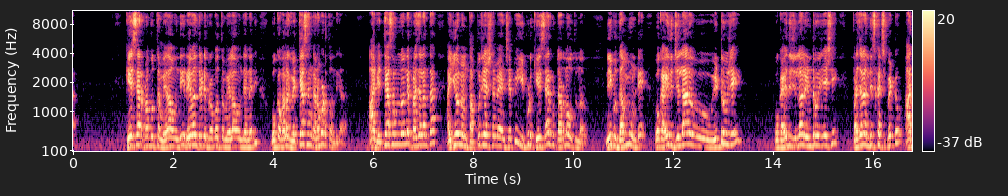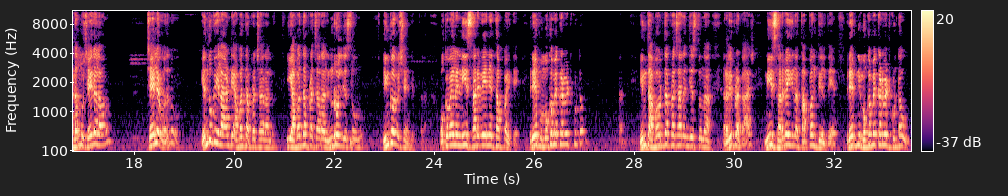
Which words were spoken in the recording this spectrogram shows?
కేసీఆర్ ప్రభుత్వం ఎలా ఉంది రేవంత్ రెడ్డి ప్రభుత్వం ఎలా ఉంది అనేది ఒక వాళ్ళకి వ్యత్యాసం కనబడుతుంది కదా. ఆ వ్యత్యాసంలోనే ప్రజలంతా అయ్యో మేము తప్పు చేసినామే అని చెప్పి ఇప్పుడు కేసీఆర్కు టర్న్ అవుతున్నారు. నీకు దమ్ము ఉంటే ఒక ఐదు జిల్లాలు ఇంటర్వ్యూ చేయి. ఒక ఐదు జిల్లాలు ఇంటర్వ్యూ చేసి ప్రజలను తీసుకొచ్చి పెట్టు. ఆ దమ్ము చేయగలవను చేయలేవు కదా నువ్వు. ఎందుకు ఇలాంటి అబద్ధ ప్రచారాలు? ఈ అబద్ధ ప్రచారాలు ఎన్రోల్ చేస్తావు నువ్వు? ఇంకో విషయం చెప్తారా ఒకవేళ నీ సర్వేనే తప్పైతే రేపు ముఖం ఎక్కడ పెట్టుకుంటావు? ఇంత అబద్ధ ప్రచారం చేస్తున్న రవిప్రకాష్ నీ సర్వేగిన తప్పని తేలితే రేపు నీ ముఖం ఎక్కడ పెట్టుకుంటావు?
